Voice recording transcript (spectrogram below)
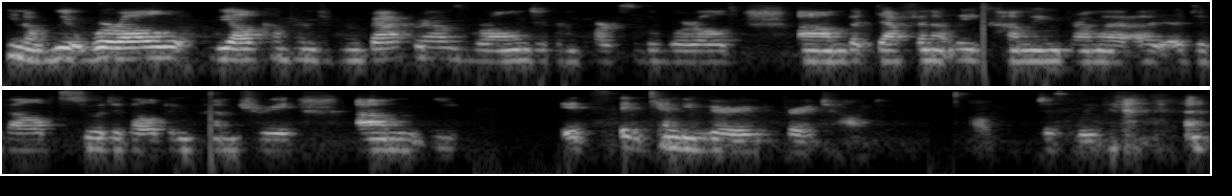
you know we, are all we all come from different backgrounds. We're all in different parts of the world um, but definitely coming from a, a, developed to a developing country um, it's it can be very very challenging. I'll just leave it at that.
